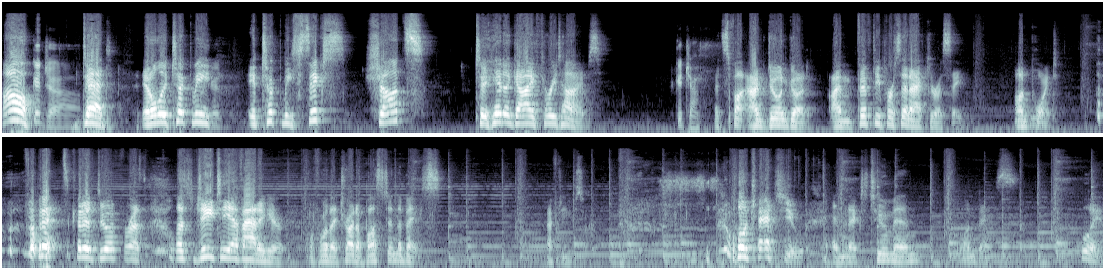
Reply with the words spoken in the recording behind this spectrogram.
Oh, Good job. dead. It only took me. Good. It took me six shots to hit a guy three times. Good job. It's fine. I'm doing good. I'm 50% accuracy. On point. but that's gonna do it for us. Let's GTF out of here before they try to bust in the base. After you, sir. we'll catch you in the next two men, one base. Later.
